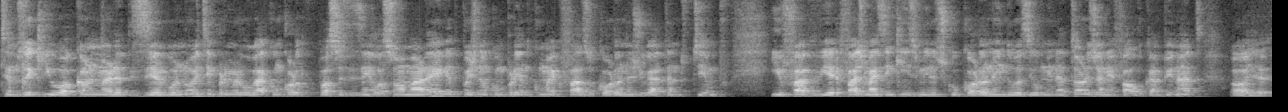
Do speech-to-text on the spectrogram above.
temos aqui o O'Connor a dizer boa noite. Em primeiro lugar, concordo com o que vocês dizem em relação ao Marega. Depois, não compreendo como é que faz o Corona jogar tanto tempo. E o Fábio Vieira faz mais em 15 minutos que o Corona em duas eliminatórias. Já nem falo do campeonato. Olha,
